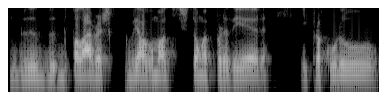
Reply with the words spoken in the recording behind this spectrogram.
de, de, de, palavras que de algum modo se estão a perder e procuro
